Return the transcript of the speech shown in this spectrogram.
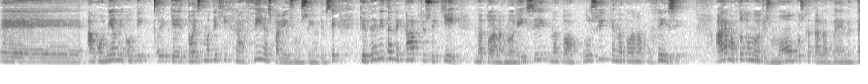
ε, αγωνία ότι, ε, και το αίσθημα ότι έχει χαθεί η ασφαλής μου σύνδεση και δεν ήταν κάποιος εκεί να το αναγνωρίσει, να το ακούσει και να το ανακουφίσει. Άρα με αυτόν τον ορισμό, όπως καταλαβαίνετε,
